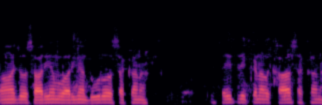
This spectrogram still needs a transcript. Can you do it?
ਤਾਂ ਜੋ ਸਾਰੀਆਂ ਬਿਮਾਰੀਆਂ ਦੂਰ ਹੋ ਸਕਣ ਤੇ ਸਹੀ ਤਰੀਕੇ ਨਾਲ ਖਾ ਸਕਣ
